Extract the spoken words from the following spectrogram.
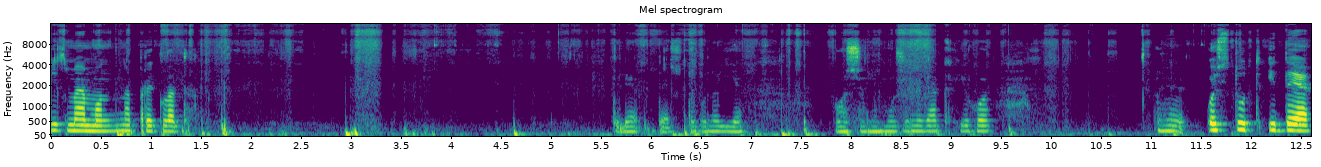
візьмемо, наприклад. Для, де ж то воно є? Боже, не можу ніяк його. Ось тут іде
